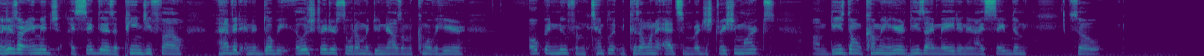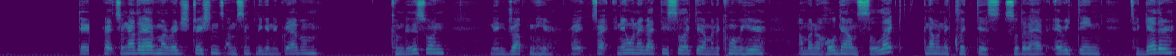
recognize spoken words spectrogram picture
So here's our image. I saved it as a PNG file. I have it in Adobe Illustrator. So what I'm gonna do now is I'm gonna come over here, open new from template because I wanna add some registration marks. Um, these don't come in here. These I made and then I saved them. So there. All right, so now that I have my registrations, I'm simply gonna grab them, come to this one, and then drop them here, right? All right, and then when I got these selected, I'm gonna come over here, I'm gonna hold down select, and I'm gonna click this so that I have everything together.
